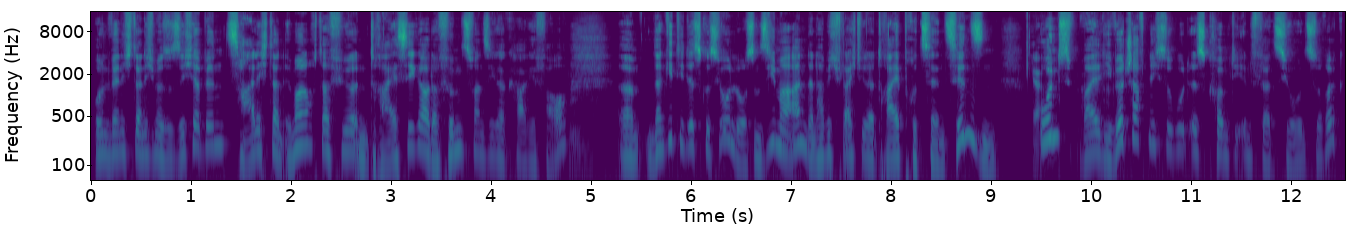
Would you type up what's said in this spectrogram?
Und wenn ich da nicht mehr so sicher bin, zahle ich dann immer noch dafür ein 30er oder 25er KGV. Mhm. Ähm, dann geht die Diskussion los. Und sieh mal an, dann habe ich vielleicht wieder 3% Zinsen. Ja. Und weil die Wirtschaft nicht so gut ist, kommt die Inflation zurück.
